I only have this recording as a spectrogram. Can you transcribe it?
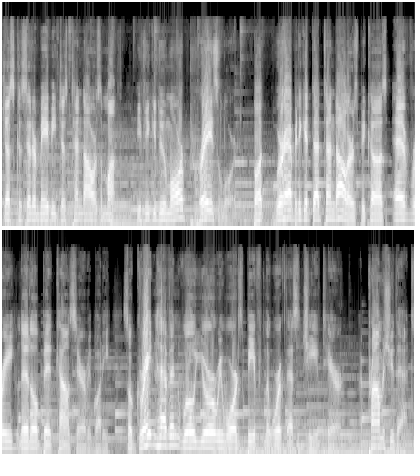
just consider maybe just $10 a month. If you could do more, praise the Lord. But we're happy to get that $10 because every little bit counts here, everybody. So great in heaven will your rewards be from the work that's achieved here. I promise you that.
